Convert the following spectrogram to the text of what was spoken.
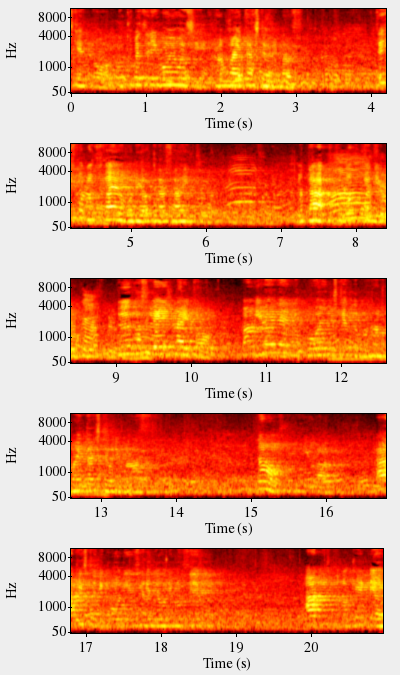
チケットを特別にご用意し販売いたしております。ぜひこの機会をご利用ください。またその他にもルーカス・ウェインライトバン・イウェーレンの公演チケットも販売いたしております。なおこの日はアーティストに公認されておりません。アーティストの権利を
